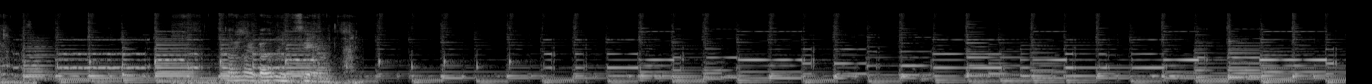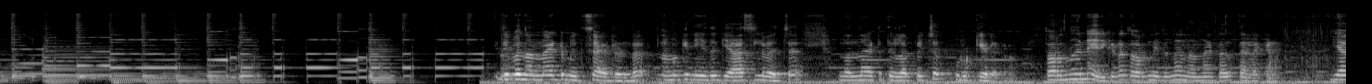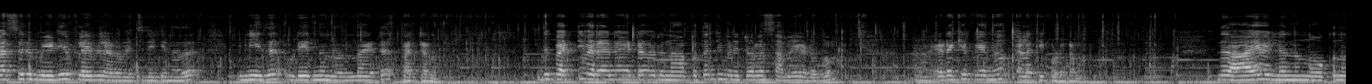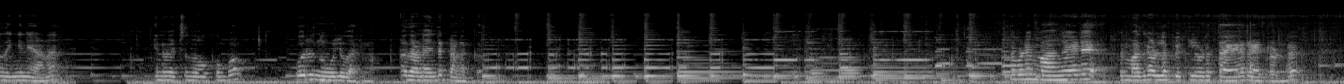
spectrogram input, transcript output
നന്നായിട്ട് അത് മിക്സ് ചെയ്യണം. ഇതിപ്പോൾ നന്നായിട്ട് മിക്സ് ആയിട്ടുണ്ട്. നമുക്കിനി ഇത് ഗ്യാസിൽ വെച്ച് നന്നായിട്ട് തിളപ്പിച്ച് കുറുക്കിയെടുക്കണം. തുറന്ന് തന്നെ ഇരിക്കട്ടെ. തുറന്നിരുന്ന് നന്നായിട്ട് അത് തിളയ്ക്കണം. ഗ്യാസ് ഒരു മീഡിയം ഫ്ലെയിമിലാണ് വെച്ചിരിക്കുന്നത്. ഇനി ഇത് ഇവിടെ ഇരുന്ന് നന്നായിട്ട് പറ്റണം. ഇത് പറ്റി വരാനായിട്ട് ഒരു നാൽപ്പത്തഞ്ച് മിനിറ്റോളം സമയമെടുക്കും. ഇടയ്ക്കൊക്കെ ഒന്ന് ഇളക്കി കൊടുക്കണം. ഇത് ആയോ ഇല്ലെന്ന് നോക്കുന്നത് ഇങ്ങനെയാണ്. ഇങ്ങനെ വെച്ച് നോക്കുമ്പോൾ ഒരു നൂൽ വരണം. അതാണ് അതിന്റെ കണക്ക്. നമ്മുടെ മാങ്ങയുടെ മധുരമുള്ള പിക്കിളിവിടെ തയ്യാറായിട്ടുണ്ട്.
